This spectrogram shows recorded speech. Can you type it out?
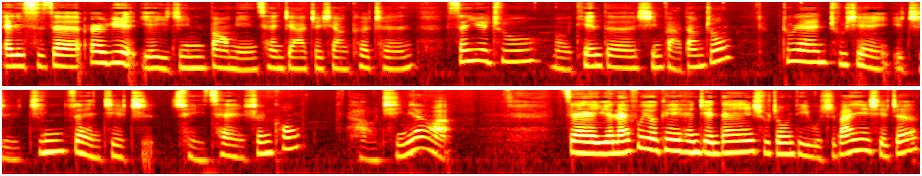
爱丽丝在二月也已经报名参加这项课程。三月初某天的刑法当中，突然出现一只金钻戒指，璀璨升空，好奇妙啊！在原来富有可以很简单书中第五十八页写着。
